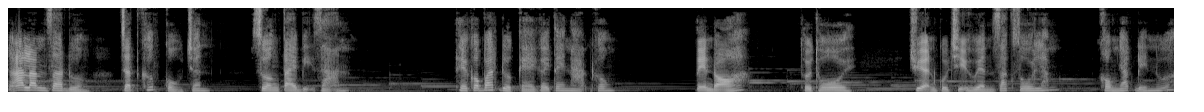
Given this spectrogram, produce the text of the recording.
Ngã lăn ra đường, chật khớp cổ chân, xương tay bị giãn. Thế có bắt được kẻ gây tai nạn không? Tên đó? Thôi thôi, chuyện của chị Huyền rắc rối lắm, không nhắc đến nữa.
